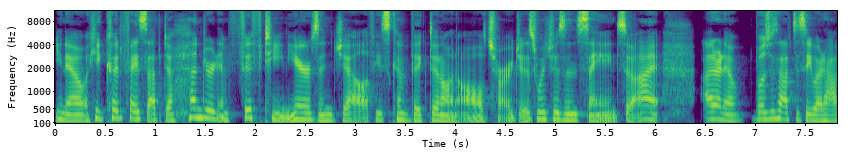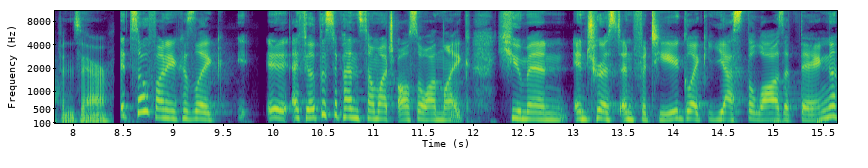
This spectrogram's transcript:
you know, he could face up to 115 years in jail if he's convicted on all charges, which is insane. So I I don't know. We'll just have to see what happens there. It's so funny because like it, I feel like this depends so much also on like human interest and fatigue. Like yes, the law is a thing,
